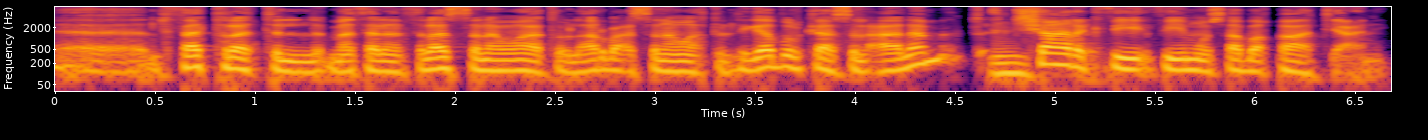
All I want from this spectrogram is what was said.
آه، الفترة ال- مثلا ثلاث سنوات ولا أربع سنوات اللي قبل كأس العالم. تشارك في في مسابقات يعني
